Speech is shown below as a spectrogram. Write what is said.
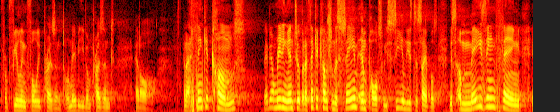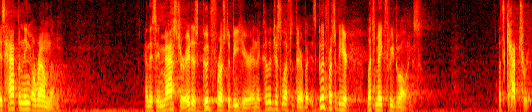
from feeling fully present, or maybe even present at all. And I think it comes, maybe I'm reading into it, but I think it comes from the same impulse we see in these disciples. This amazing thing is happening around them. And they say, Master, it is good for us to be here. And they could have just left it there, but it's good for us to be here. Let's make three dwellings. Let's capture it.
